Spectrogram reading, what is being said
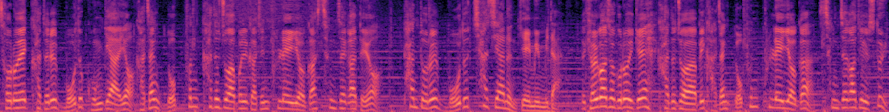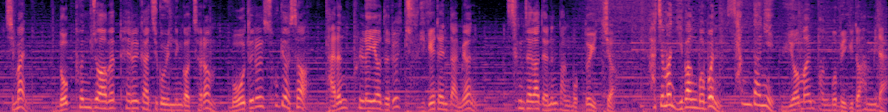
서로의 카드를 모두 공개하여 가장 높은 카드 조합을 가진 플레이어가 승자가 되어 판도를 모두 차지하는 게임입니다. 결과적으로 이게 카드 조합이 가장 높은 플레이어가 승자가 될 수도 있지만 높은 조합의 패를 가지고 있는 것처럼 모두를 속여서 다른 플레이어들을 죽이게 된다면 승자가 되는 방법도 있죠. 하지만 이 방법은 상당히 위험한 방법이기도 합니다.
